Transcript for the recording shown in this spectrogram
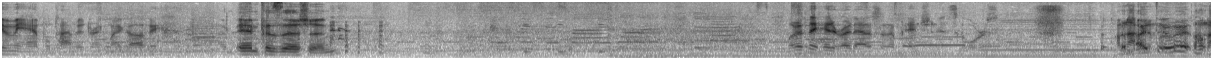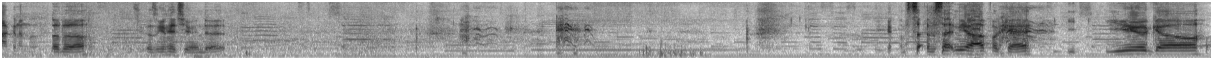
this is giving me ample time to drink my coffee. I'm in position. What if they hit it right at us in a pinch and it scores? I'm not I gonna do move. it. I'm not gonna move. No, no, no. I was gonna hit you into it. I'm, se- I'm setting you up, okay? Y- you go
